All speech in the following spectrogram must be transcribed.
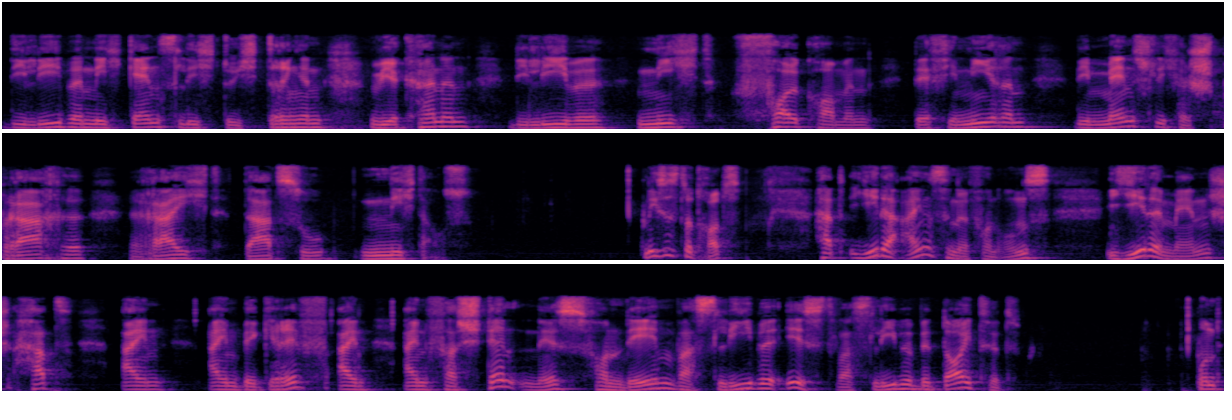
die Liebe nicht gänzlich durchdringen. Wir können die Liebe nicht vollkommen definieren. Die menschliche Sprache reicht dazu nicht aus. Nichtsdestotrotz hat jeder einzelne von uns, jeder Mensch hat ein, ein Begriff, ein, ein Verständnis von dem, was Liebe ist, was Liebe bedeutet. Und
